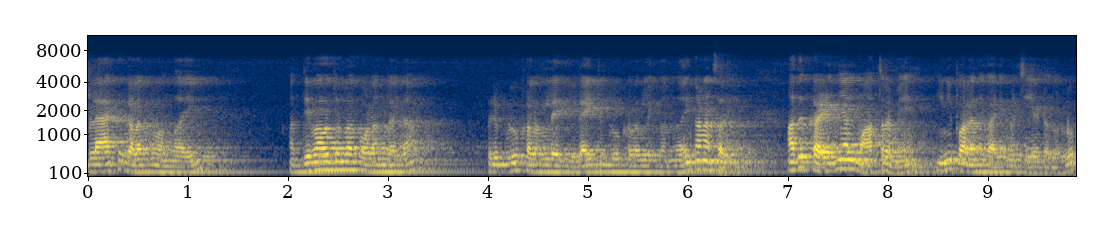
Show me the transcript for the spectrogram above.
ബ്ലാക്ക് കളറിൽ വന്നതായും മധ്യഭാഗത്തുള്ള കോളങ്ങളെല്ലാം ഒരു ബ്ലൂ കളറിലേക്ക് ലൈറ്റ് ബ്ലൂ കളറിലേക്ക് വന്നതായി കാണാൻ സാധിക്കും. അത് കഴിഞ്ഞാൽ മാത്രമേ ഇനി പറയുന്ന കാര്യങ്ങൾ ചെയ്യേണ്ടതുള്ളൂ.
